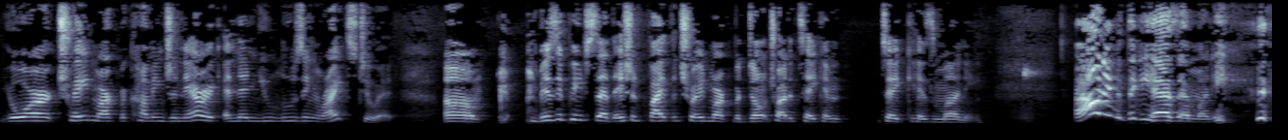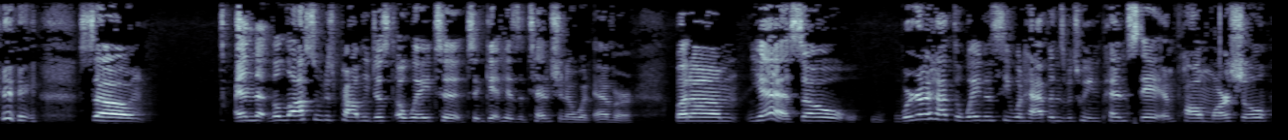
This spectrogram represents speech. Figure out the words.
your trademark becoming generic and then you losing rights to it. Um, Busy Peach said they should fight the trademark, but don't try to take him take his money. I don't even think he has that money. so and the, the, lawsuit is probably just a way to to get his attention or whatever. But um, yeah. So we're gonna have to wait and see what happens between Penn State and Paul Marshall.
